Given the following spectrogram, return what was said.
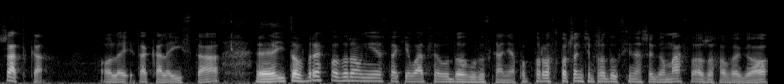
rzadka, olej, taka leista Yy, i to wbrew pozorom nie jest takie łatwe do uzyskania. Po, po rozpoczęciu produkcji naszego masła orzechowego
